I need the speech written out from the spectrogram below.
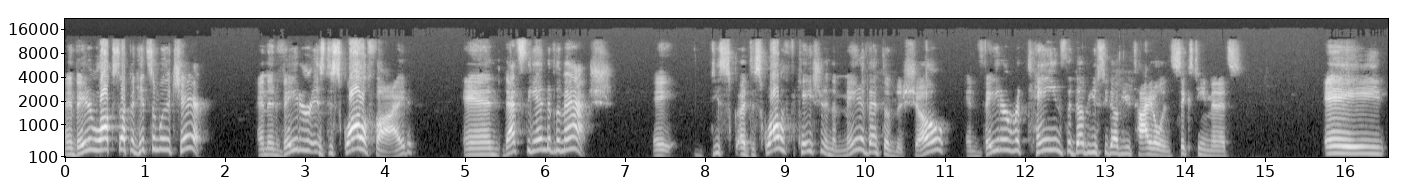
and Vader walks up and hits him with a chair. And then Vader is disqualified, and that's the end of the match. A, dis- a disqualification in the main event of the show, and Vader retains the WCW title in 16 minutes. A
